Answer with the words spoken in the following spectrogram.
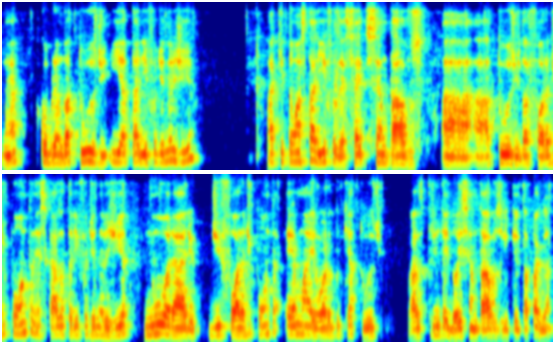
né? Cobrando a TUSD e a tarifa de energia. Aqui estão as tarifas, é 7 centavos a, a TUSD da fora de ponta, nesse caso a tarifa de energia no horário de fora de ponta é maior do que a TUSD quase 32 centavos que ele está pagando.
